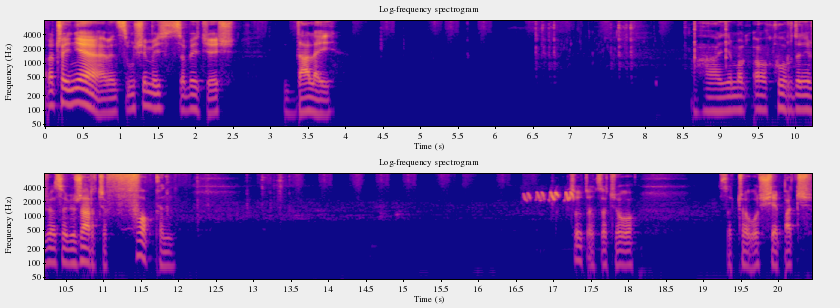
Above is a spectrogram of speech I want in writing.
raczej nie, więc musimy iść sobie gdzieś dalej. Aha, nie mogę. O kurde, nie wziąłem sobie żarcia. Foken. Co tak zaczęło? Zaczęło siepać.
